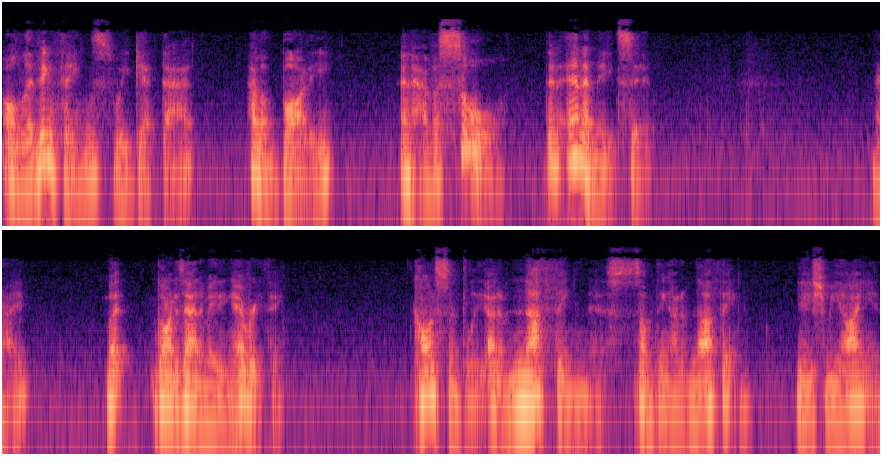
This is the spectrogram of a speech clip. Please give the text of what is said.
All living things, we get that, have a body and have a soul that animates it. Right? But God is animating everything constantly out of nothingness, something out of nothing. Yesh mi'ayin.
